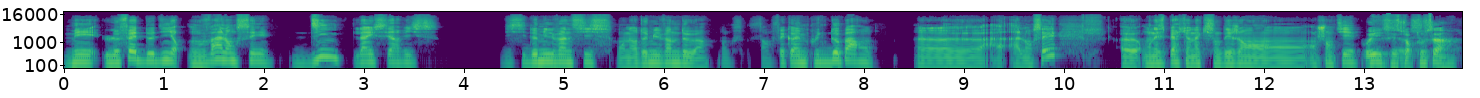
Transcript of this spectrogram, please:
Mais le fait de dire on va lancer 10 live services d'ici 2026, on est en 2022, hein, donc ça en fait quand même plus de deux par an à, lancer. Euh, on espère qu'il y en a qui sont déjà en, chantier. Oui, c'est surtout ça.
